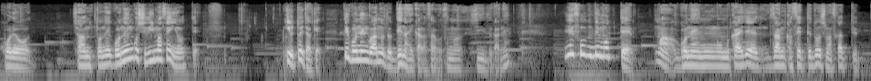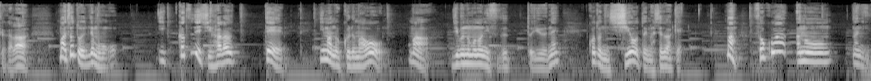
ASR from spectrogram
これを、ちゃんとね、5年後知りませんよって、言っといたわけ。で、5年後案の定出ないからさ、そのシリーズがね。で、そんでもって、まあ、5年を迎えて残価設定どうしますかって言ってから、まあちょっとでも、一括で支払って、今の車を、まあ、自分のものにするというね、ことにしようと今してるわけ。まあ、そこは、あの、何？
